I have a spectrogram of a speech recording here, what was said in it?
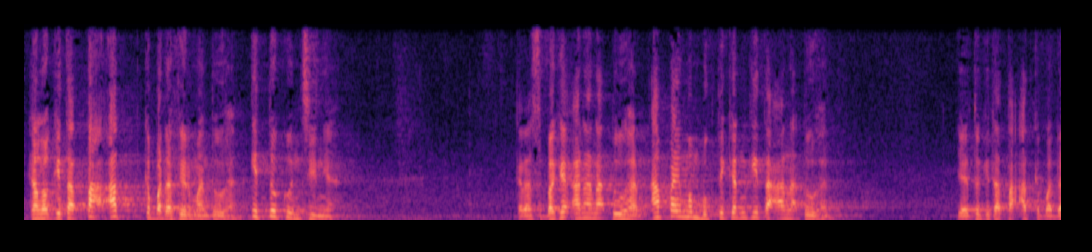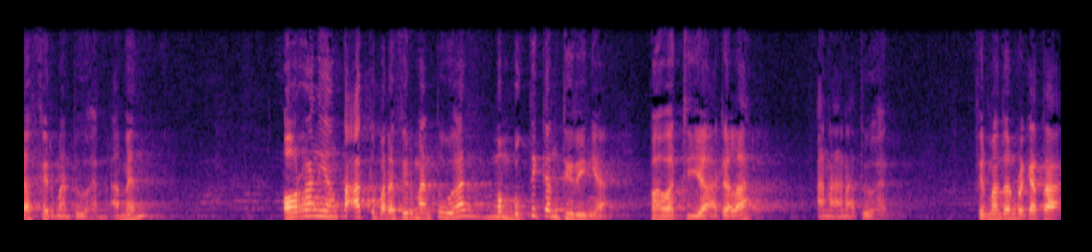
Kalau kita taat kepada firman Tuhan, itu kuncinya. Karena sebagai anak-anak Tuhan, apa yang membuktikan kita anak Tuhan? Yaitu kita taat kepada firman Tuhan. Amin. Orang yang taat kepada firman Tuhan membuktikan dirinya bahwa dia adalah anak-anak Tuhan. Firman Tuhan berkata,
